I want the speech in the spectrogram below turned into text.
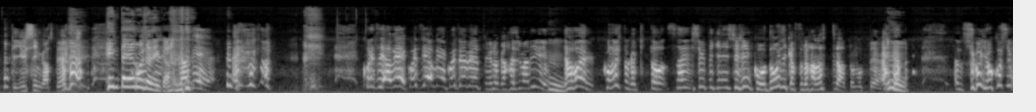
っていうシーンがあって変態野郎じゃねえか。やべえこいつやべえこいつやべえこいつやべえっていうのが始まり、うんやばいこの人がきっと最終的に主人公をどうにかする話だと思って、うん。すごい横島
